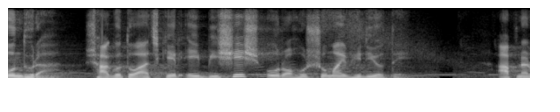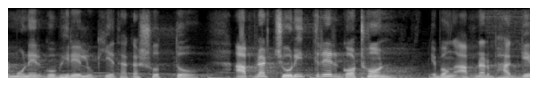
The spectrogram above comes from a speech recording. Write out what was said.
বন্ধুরা, স্বাগত আজকের এই বিশেষ ও রহস্যময় ভিডিওতে। আপনার মনের গভীরে লুকিয়ে থাকা সত্য, আপনার চরিত্রের গঠন এবং আপনার ভাগ্যে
